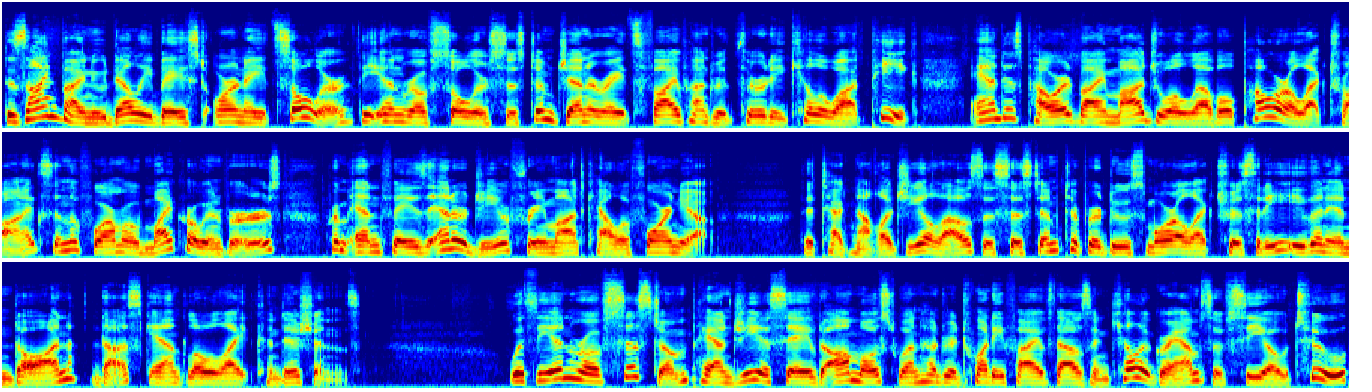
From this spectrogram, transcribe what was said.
Designed by New Delhi based Ornate Solar, the in-roof solar system generates 530 kilowatt peak and is powered by module level power electronics in the form of microinverters from Enphase Energy of Fremont, California. The technology allows the system to produce more electricity even in dawn, dusk, and low light conditions. With the in-roof system, Pangea saved almost 125,000 kilograms of CO2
